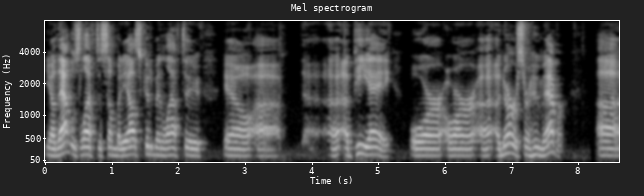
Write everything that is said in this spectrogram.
You know, that was left to somebody else, could have been left to, you know, uh, a, a, PA or, or a, a, nurse or whomever. Uh,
